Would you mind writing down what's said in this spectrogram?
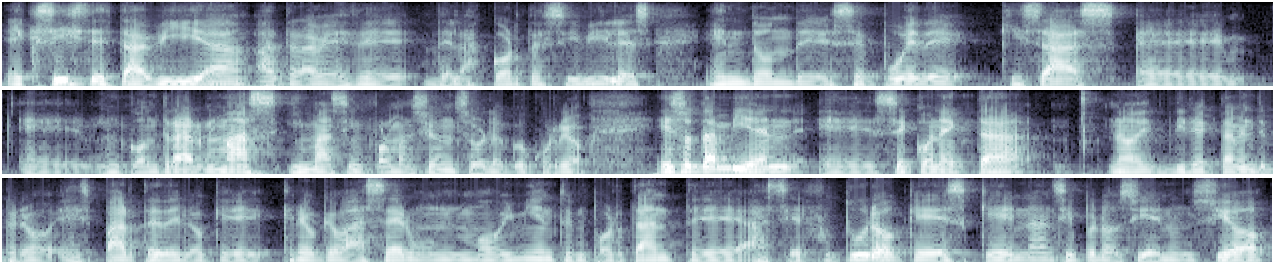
existe esta vía a través de, las cortes civiles en donde se puede quizás eh, encontrar más y más información sobre lo que ocurrió. Eso también se conecta, no directamente, pero es parte de lo que creo que va a ser un movimiento importante hacia el futuro, que es que Nancy Pelosi anunció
